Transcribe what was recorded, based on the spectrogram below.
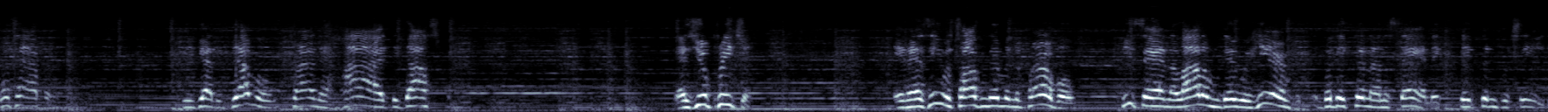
What's happening? you got the devil trying to hide the gospel as you're preaching. And as he was talking to them in the parable, he's saying a lot of them they were hearing, but they couldn't understand. They, they couldn't perceive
